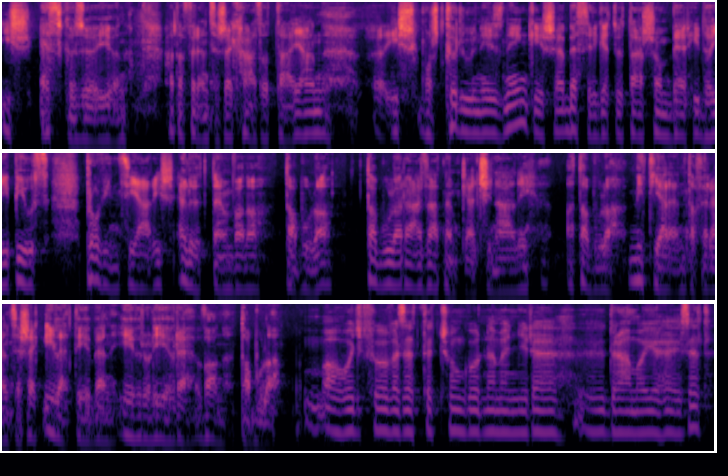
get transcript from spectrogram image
is eszközöljön. Hát a Ferencesek házatáján is most körülnéznénk, és a beszélgető társam Berhidai Pius provinciális előttem van a tabula, tabula rázát nem kell csinálni. A tabula mit jelent a ferencesek életében? Évről évre van tabula. Ahogy fölvezette Csongor, nem ennyire drámai a helyzet.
